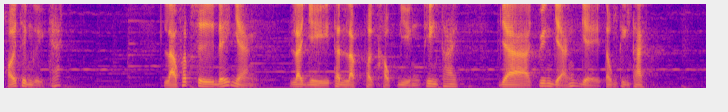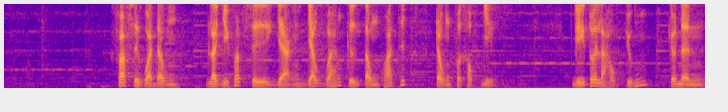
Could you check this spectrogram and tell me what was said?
hỏi thêm người khác. Lão Pháp Sư Đế Nhàn là vị thành lập Phật học viện Thiên Thai và chuyên giảng về Tông Thiên Thai. Pháp Sư Quá Đông là vị Pháp Sư giảng giáo quán cương tông khóa thích trong Phật học viện. Vì tôi là học chúng, cho nên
